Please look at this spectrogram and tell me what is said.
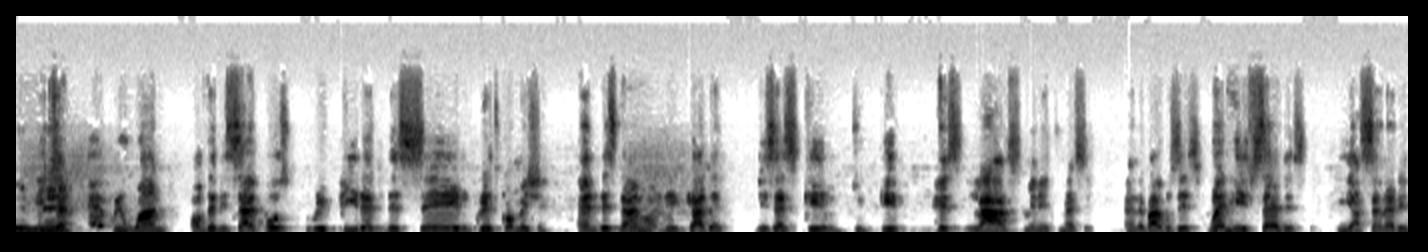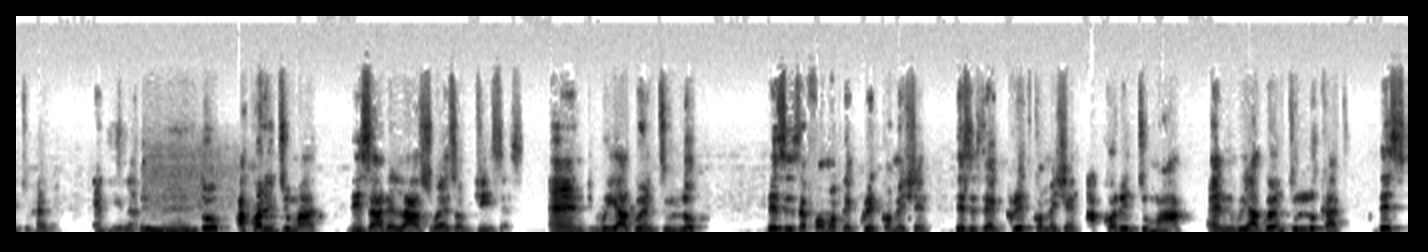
Each and every one of the disciples repeated the same great commission. And this time Wow. when they gathered, Jesus came to give his last minute message. And the Bible says, when he said this, he ascended into heaven and he left. Amen. So, according to Mark, these are the last words of Jesus. And we are going to look. This is a form of the Great Commission. This is the Great Commission according to Mark. And we are going to look at this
